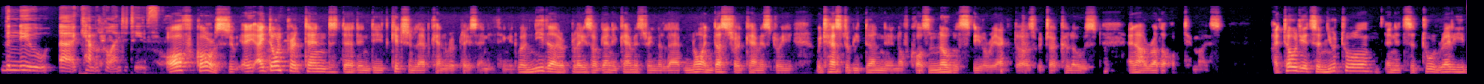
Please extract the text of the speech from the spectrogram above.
the new uh, chemical entities. Of course. I don't pretend that indeed kitchen lab can replace anything. It will neither replace organic chemistry in the lab nor industrial chemistry, which has to be done in, of course, noble steel reactors, which are closed and are rather optimized. I told you it's a new tool and it's a tool really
